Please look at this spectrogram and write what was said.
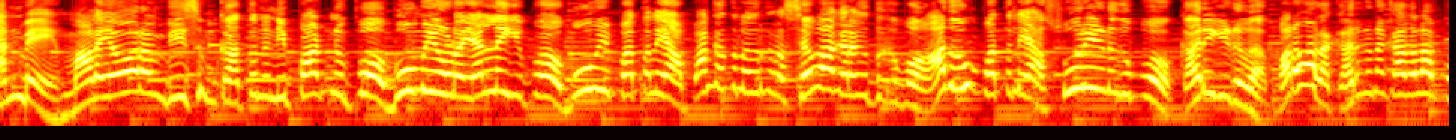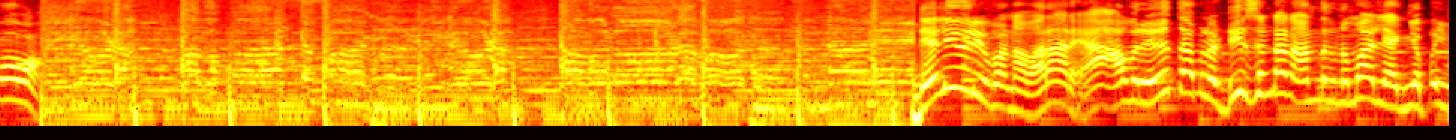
அன்பே மலையோரம் வீசும் காத்துன்னு நிப்பாட்டுன்னு போ. பூமியோட எல்லைக்கு போ. பூமி பத்தலையா? பக்கத்துல இருக்கிற செவ்வாய் கிரகத்துக்கு போ. அதுவும் பத்தலையா? சூரியனுக்கு போ. கருகிடுவ. பரவாயில்ல கருகின கதெல்லாம் போவோம். டெலிவரி பண்ண வராரு? அவர் எழுத்தாப்புல டீசெண்டாக நடந்துக்கணுமா இல்லையா? இங்கே போய்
